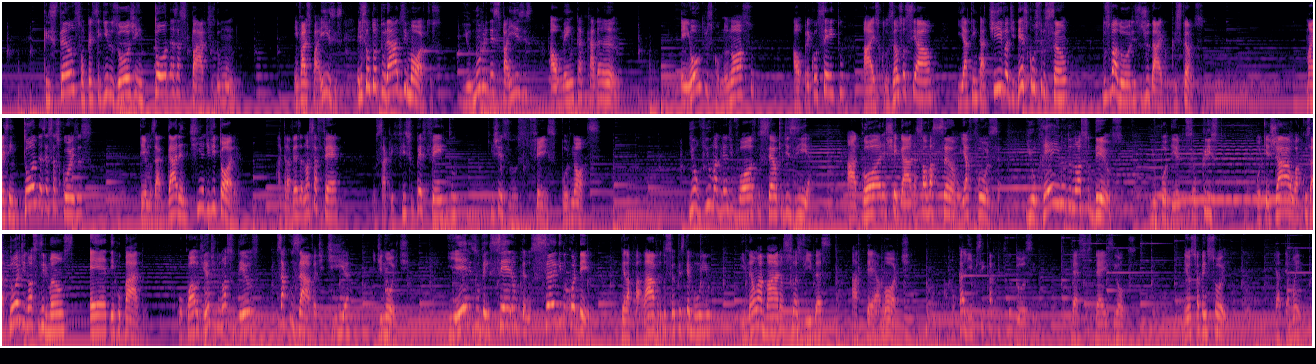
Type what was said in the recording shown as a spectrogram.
Cristãos são perseguidos hoje em todas as partes do mundo. Em vários países, eles são torturados e mortos, e o número desses países aumenta cada ano. Em outros, como no nosso, há o preconceito, a exclusão social e a tentativa de desconstrução dos valores judaico-cristãos. Mas em todas essas coisas, temos a garantia de vitória através da nossa fé no sacrifício perfeito que Jesus fez por nós. E ouvi uma grande voz do céu que dizia: Agora é chegada a salvação e a força, e o reino do nosso Deus, e o poder do seu Cristo, porque já o acusador de nossos irmãos é derrubado, o qual diante do nosso Deus os acusava de dia e de noite. E eles o venceram pelo sangue do Cordeiro pela palavra do seu testemunho e não amaram as suas vidas até a morte. Apocalipse capítulo 12, versos 10 e 11. Deus te abençoe e até amanhã.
